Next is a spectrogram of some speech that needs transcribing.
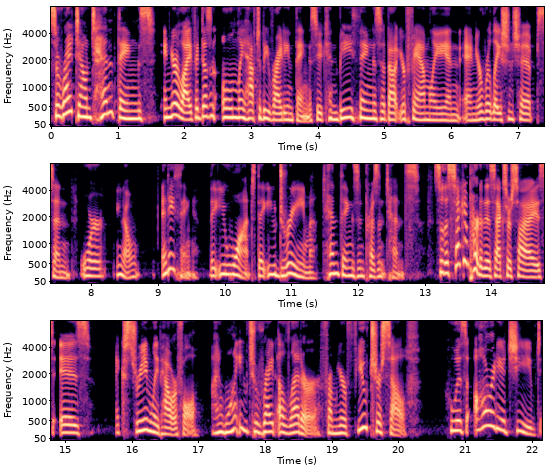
So write down 10 things in your life. It doesn't only have to be writing things. It can be things about your family and and your relationships and or, you know, anything that you want, that you dream, 10 things in present tense. So, the second part of this exercise is extremely powerful. I want you to write a letter from your future self who has already achieved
